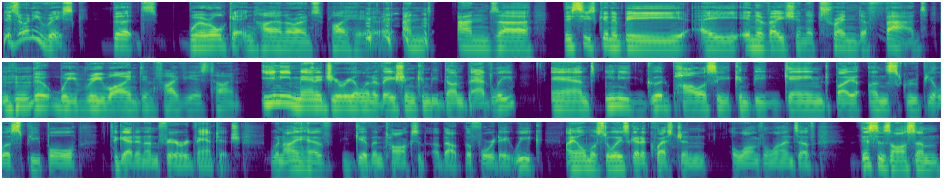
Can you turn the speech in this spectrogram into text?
Is there any risk that we're all getting high on our own supply here, and and uh, this is going to be a innovation, a trend, a fad Mhm. that we rewind in five years' time? any managerial innovation can be done badly, and any good policy can be gamed by unscrupulous people to get an unfair advantage. When I have given talks about the four day week, I almost always get a question along the lines of, this is awesome.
